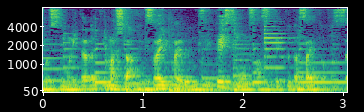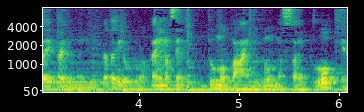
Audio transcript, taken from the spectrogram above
ご質問いただきました。スワイプファイルについて質問させてくださいと。スワイプファイルの読み方がよくわかりません。どの場合にどんなスワイプを選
